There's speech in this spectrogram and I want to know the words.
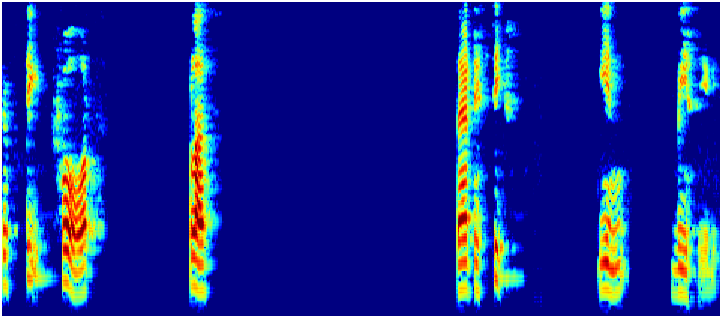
54 plus 36 in BCD.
